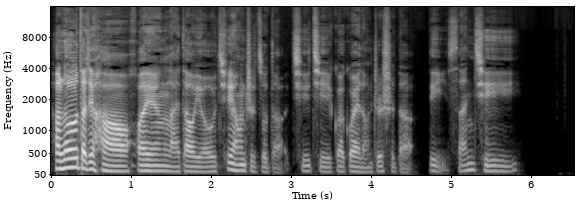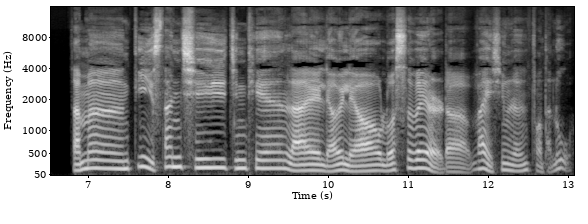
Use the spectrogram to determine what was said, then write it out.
Hello，大家好，欢迎来到由七阳制作的奇奇怪怪冷知识的第三期。咱们第三期今天来聊一聊罗斯威尔的外星人访谈录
